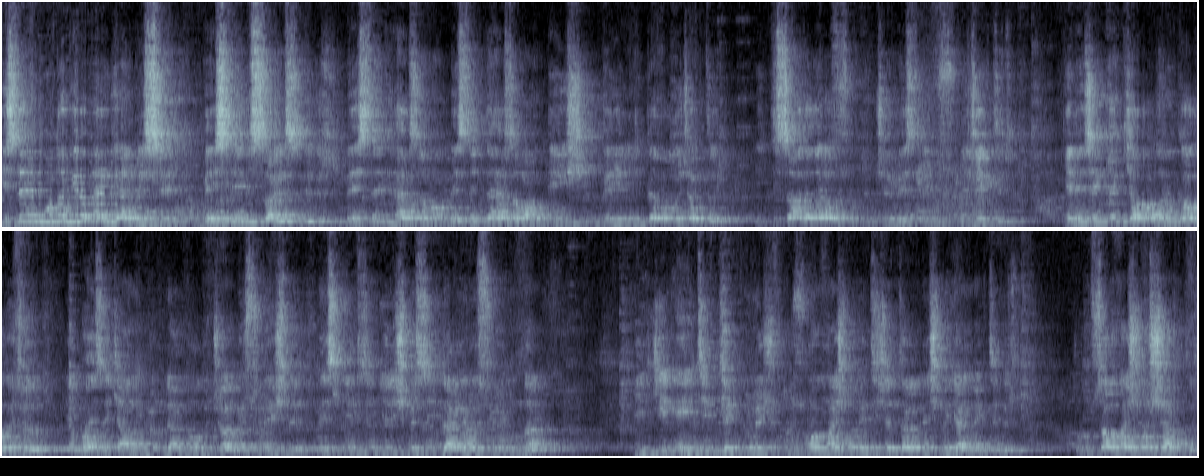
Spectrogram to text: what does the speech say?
Bizlerin burada bir araya gelmesi mesleğimiz sayesindedir. Meslek her zaman, meslekte her zaman değişim ve yenilikler olacaktır. İktisadi hayat sürdükçe mesleğimiz sürecektir. Gelecekte kağıtların kalkacağı, yapay zekanın gündemde olacağı bir süreçte mesleğimizin gelişmesi, ilerlemesi yolunda bilgi, eğitim, teknoloji, uzmanlaşma ve dijitalleşme gelmektedir. Kurumsallaşma şarttır.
